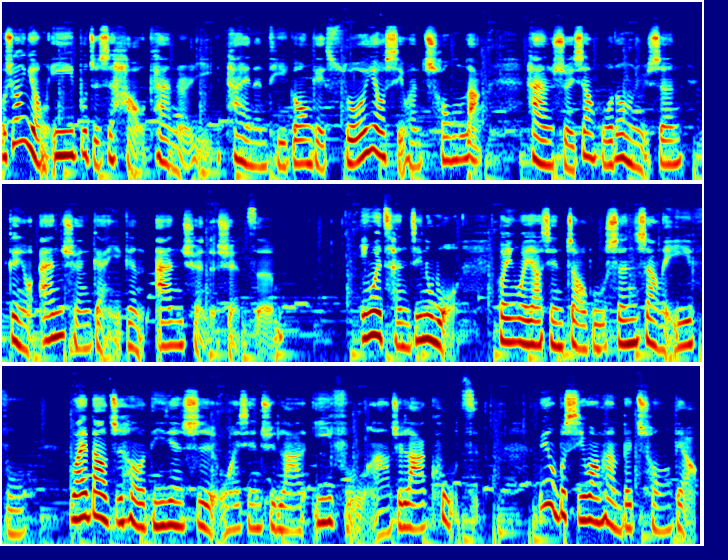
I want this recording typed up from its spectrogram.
我希望泳衣不只是好看而已，它还能提供给所有喜欢冲浪和水上活动的女生更有安全感也更安全的选择。因为曾经的我会因为要先照顾身上的衣服，歪爆之后第一件事我会先去拉衣服，然后去拉裤子，因为我不希望它们被冲掉。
